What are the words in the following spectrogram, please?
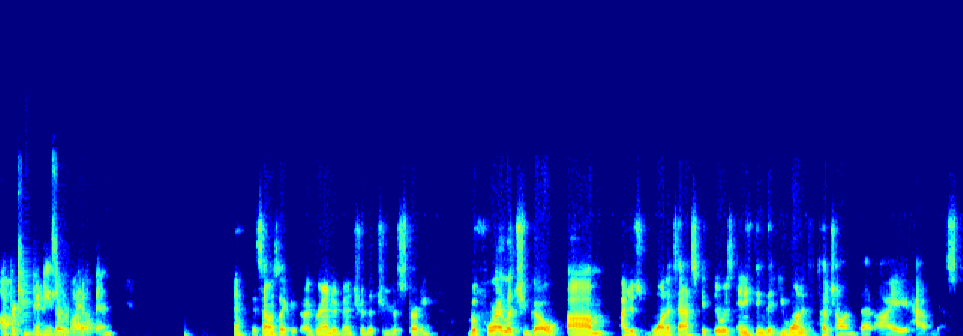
opportunities are wide open. Yeah, it sounds like a grand adventure that you're just starting before I let you go, um, I just wanted to ask if there was anything that you wanted to touch on that I have missed.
